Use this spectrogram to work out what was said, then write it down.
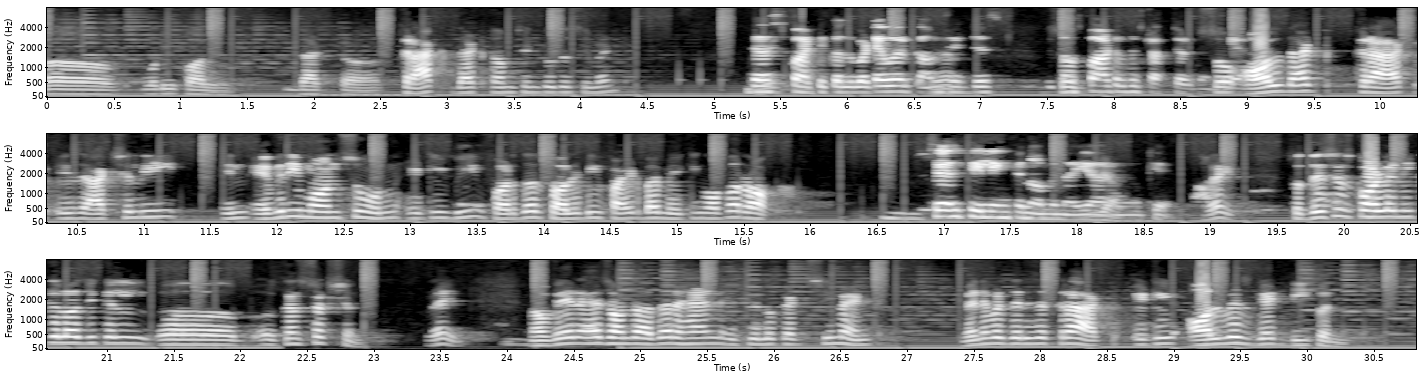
uh, what do you call it? that uh, crack that comes into the cement Dust particle, whatever comes, Yeah. it just becomes part of the structure. Then. So yeah. all that crack is actually in every monsoon it will be further solidified by making of a rock, Hmm. self-healing phenomena. Yeah. Yeah. yeah, Okay. right? So this is called an ecological uh, uh, construction, right? Now whereas on the other hand, if you look at cement, whenever there is a crack, it will always get deepened,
